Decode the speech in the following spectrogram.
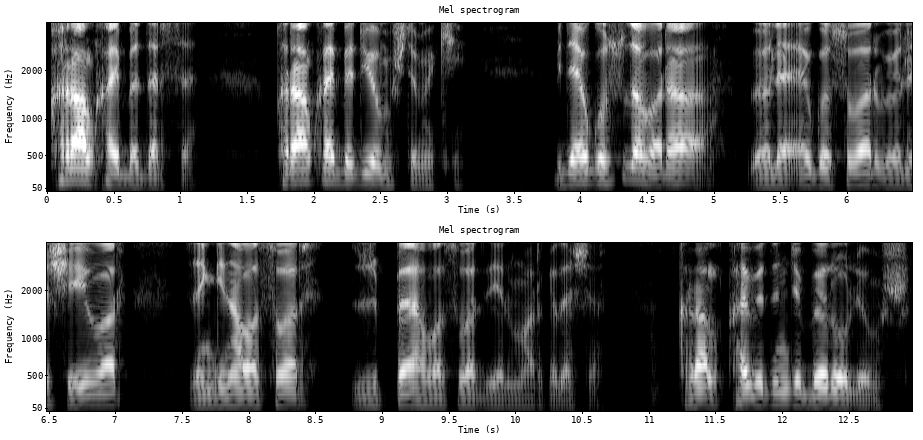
Kral kaybederse. Kral kaybediyormuş demek ki. Bir de egosu da var ha. Böyle egosu var, böyle şeyi var. Zengin havası var. Züppe havası var diyelim arkadaşlar. Kral kaybedince böyle oluyormuş.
